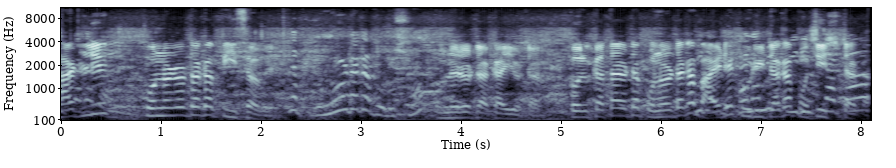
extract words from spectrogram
হার্ডলি পনেরো টাকা পিস হবে। পনেরো টাকা বলিস না। পনেরো টাকাই ওটা। কলকাতায় ওটা পনেরো টাকা বাইরে কুড়ি টাকা পঁচিশ টাকা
